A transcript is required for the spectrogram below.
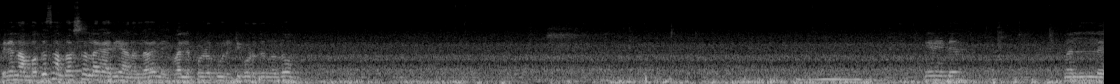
പിന്നെ നമുക്ക് സന്തോഷമുള്ള കാര്യമാണല്ലോ അല്ലേ? വല്ലപ്പോഴും ഉരുട്ടി കൊടുക്കുന്നതും എങ്ങനെയുണ്ട്? നല്ല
